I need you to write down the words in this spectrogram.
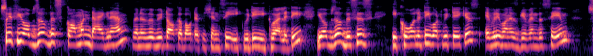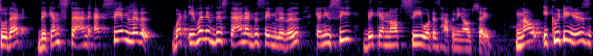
So if you observe this common diagram, whenever we talk about efficiency, equity, equality, you observe this is equality. What we take is everyone is given the same so that they can stand at same level. But even if they stand at the same level, can you see they cannot see what is happening outside? Now, equity is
